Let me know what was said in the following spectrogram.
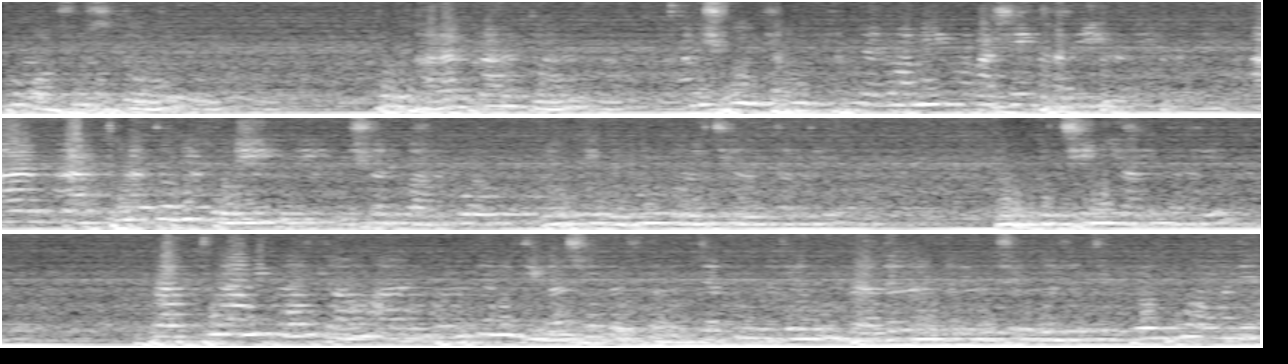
খুব অসুস্থ, খুব ভারাক্রান্ত, আমি শুনতাম কেন আমি পাশেই থাকি। আর প্রার্থনা তো আমি করি, ঈশ্বর বাক্য প্রভুকে গ্রহণ করেছিলাম তাকে প্রভুকে চিনি আমি তাকে প্রার্থনা আমি করতাম আর প্রভুকে আমি জিজ্ঞাসা করতাম, যখন যেরকম ব্রাদার বসে বললেন যে, প্রভু, আমাদের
